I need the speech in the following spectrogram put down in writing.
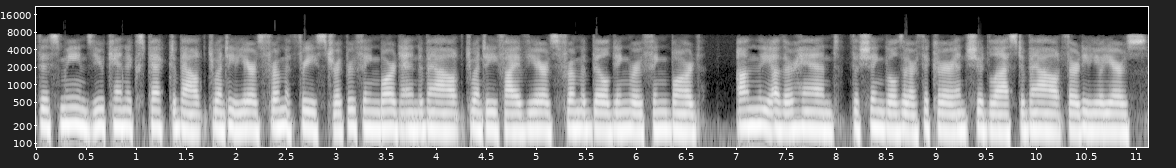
This means you can expect about 20 years from a three strip roofing board and about 25 years from a building roofing board. On the other hand, the shingles are thicker and should last about 30 years.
